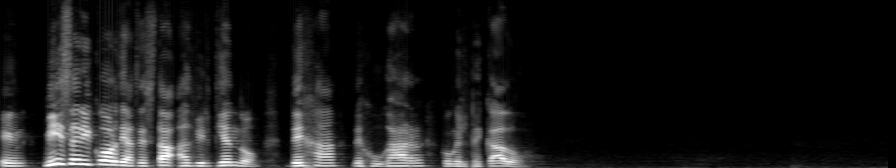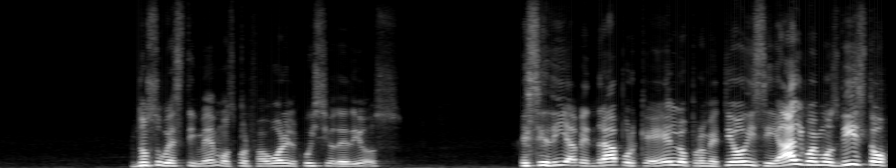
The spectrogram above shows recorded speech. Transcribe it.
en misericordia te está advirtiendo, deja de jugar con el pecado. No subestimemos, por favor, el juicio de Dios. Ese día vendrá porque Él lo prometió y si algo hemos visto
